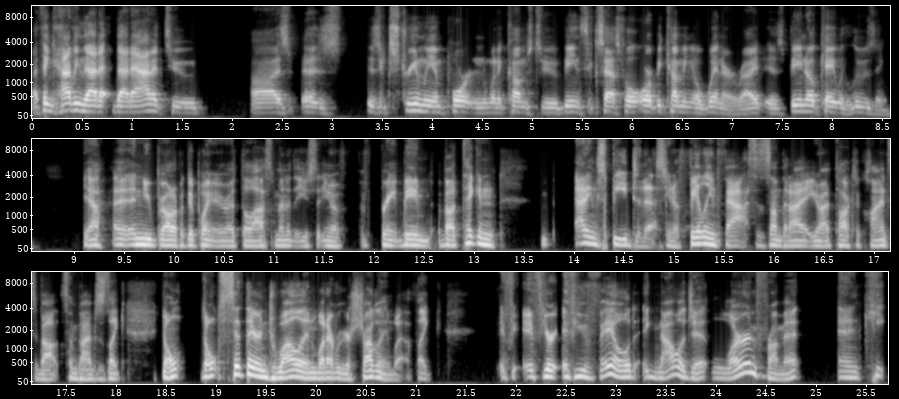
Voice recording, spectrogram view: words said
I think having that that attitude uh, is, is is extremely important when it comes to being successful or becoming a winner. Right? Is being okay with losing. Yeah, and you brought up a good point at the last minute that you said, you know, being about taking adding speed to this you know failing fast is something i you know i talk to clients about sometimes. It's like don't don't sit there and dwell in whatever you're struggling with. Like if if you're if you failed acknowledge it learn from it and keep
